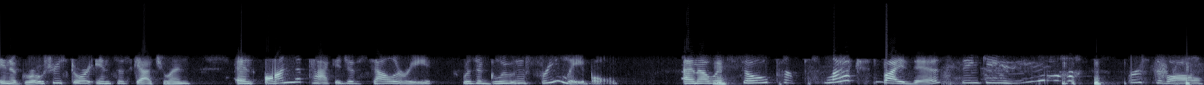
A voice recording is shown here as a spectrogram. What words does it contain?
in a grocery store in Saskatchewan, and on the package of celery was a gluten free label. And I was hmm. so perplexed by this, thinking, first of all,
